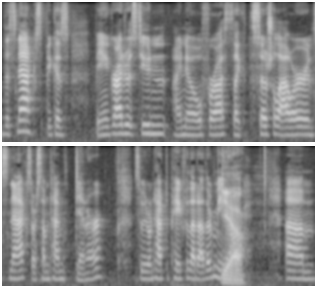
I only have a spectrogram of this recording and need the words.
the snacks because being a graduate student i know for us like social hour and snacks are sometimes dinner so we don't have to pay for that other meal Yeah. um,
